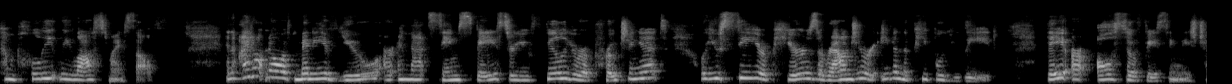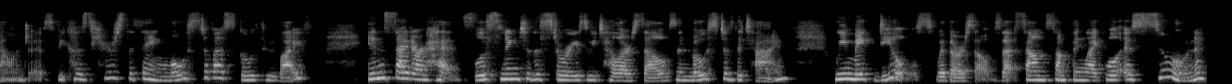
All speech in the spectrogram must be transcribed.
completely lost myself. And I don't know if many of you are in that same space or you feel you're approaching it, or you see your peers around you, or even the people you lead. They are also facing these challenges because here's the thing most of us go through life inside our heads, listening to the stories we tell ourselves. And most of the time, we make deals with ourselves that sound something like, well, as soon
